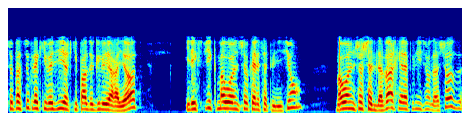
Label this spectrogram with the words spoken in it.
ce pasuk là qui veut dire, qui parle de Gilou Arayot, il explique Mawan quelle est sa punition. Mawan Shel Davar, quelle est la punition de la chose?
